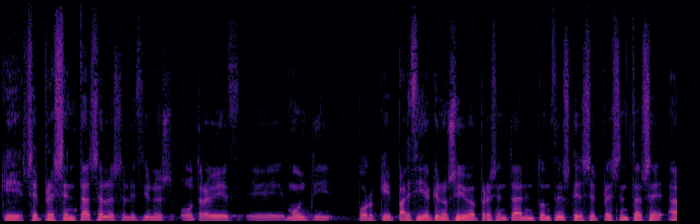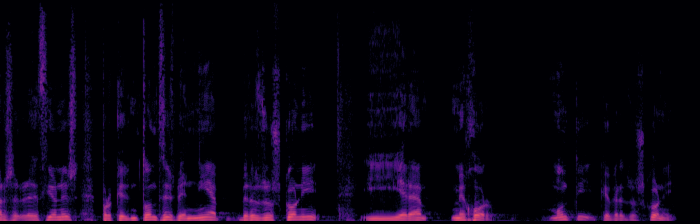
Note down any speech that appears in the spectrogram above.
que se presentase a las elecciones otra vez eh, Monti porque parecía que no se iba a presentar, entonces que se presentase a las elecciones, porque entonces venía Berlusconi y era mejor Monti que Berlusconi.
